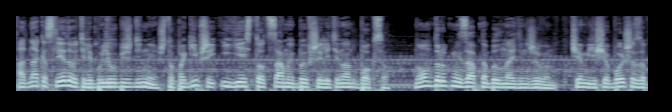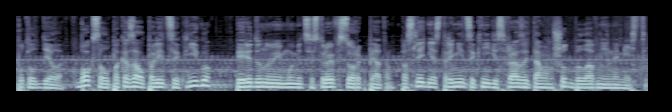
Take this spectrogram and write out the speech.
Однако следователи были убеждены, что погибший и есть тот самый бывший лейтенант Боксел но он вдруг внезапно был найден живым, чем еще больше запутал дело. Боксел показал полиции книгу, переданную ему медсестрой в 45-м. Последняя страница книги с фразой «Тамам Шут» была в ней на месте.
